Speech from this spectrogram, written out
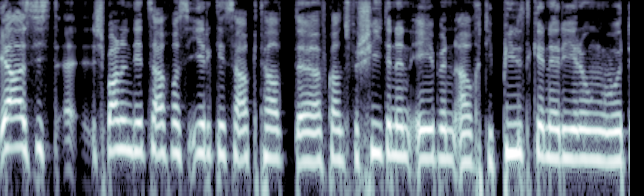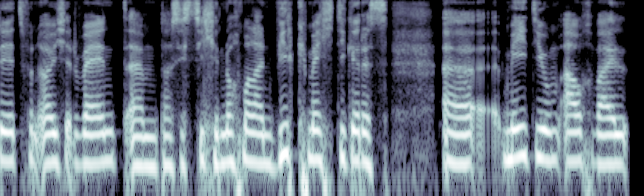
Ja, es ist äh, spannend jetzt auch, was ihr gesagt habt, äh, auf ganz verschiedenen Ebenen. Auch die Bildgenerierung wurde jetzt von euch erwähnt. Ähm, das ist sicher nochmal ein wirkmächtigeres äh, Medium, auch weil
